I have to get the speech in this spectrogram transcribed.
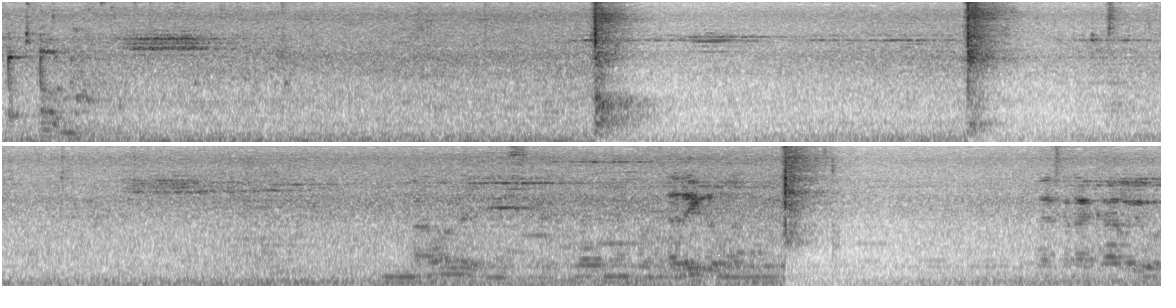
సరిగా ఉంది. రకరకాలుగా.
